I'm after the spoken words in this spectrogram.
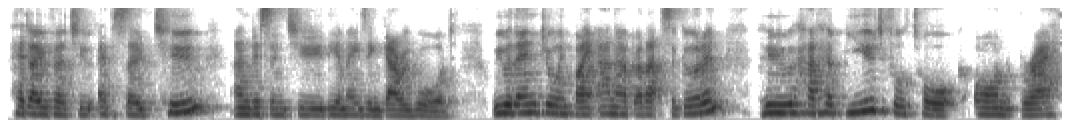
head over to episode two and listen to the amazing Gary Ward. We were then joined by Anna Baratsagurin, who had her beautiful talk on breath.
